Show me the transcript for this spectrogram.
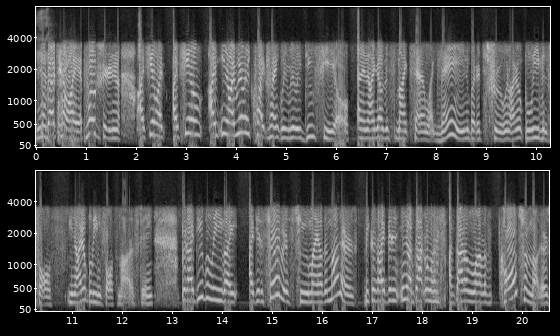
Yeah. So that's how I approached it, and I feel like I feel I you know I really quite frankly really do feel, and I know this might sound like vain, but it's true, and I don't believe in false you know I don't believe in false modesty, but I do believe I I did a service to my other mothers because I've been, you know, I've gotten a lot of, I've gotten a lot of calls from mothers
